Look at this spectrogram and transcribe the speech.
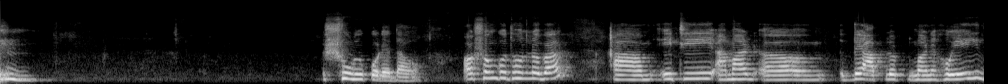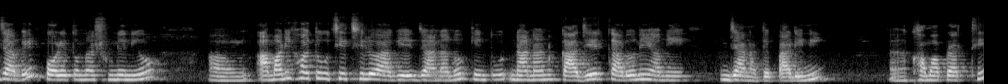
শুরু করে দাও। অসংখ্য ধন্যবাদ। এটি আমার আপলোড মানে হয়েই যাবে, পরে তোমরা শুনে নিও। আমারই হয়তো উচিত ছিল আগে জানানো, কিন্তু নানান কাজের কারণে আমি জানাতে পারিনি। ক্ষমা প্রার্থী।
